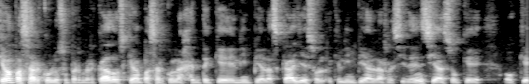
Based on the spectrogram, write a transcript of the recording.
¿qué va a pasar con los supermercados? ¿Qué va a pasar con la gente que limpia las calles o que limpia las residencias o que, o que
